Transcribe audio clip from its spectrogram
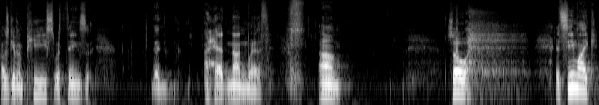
I was given peace with things that, that I had none with. Um, so it seemed like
